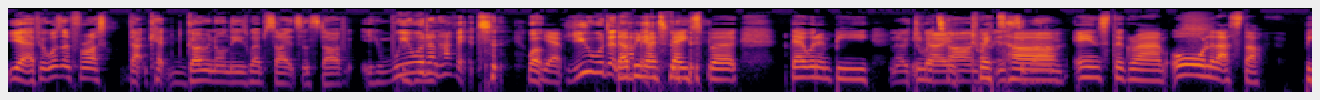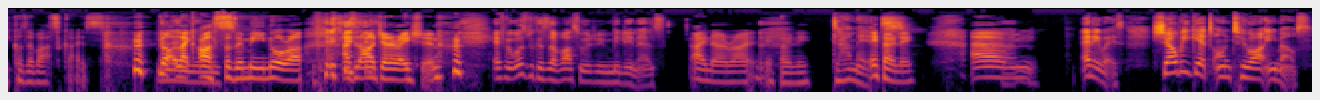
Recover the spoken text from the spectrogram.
yeah, if it wasn't for us that kept going on these websites and stuff, we Mhm. wouldn't have it. well, Yeah. you wouldn't. There'll have be no. Facebook. There wouldn't be no you Twitter, know, no Twitter, Instagram. Instagram. all of that stuff because of us guys. Not like us as in me, Nora, as in our generation. if it was because of us, we would be millionaires. I know, right? If only. Damn it. If only. Um, Um, anyways, shall we get on to our emails?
